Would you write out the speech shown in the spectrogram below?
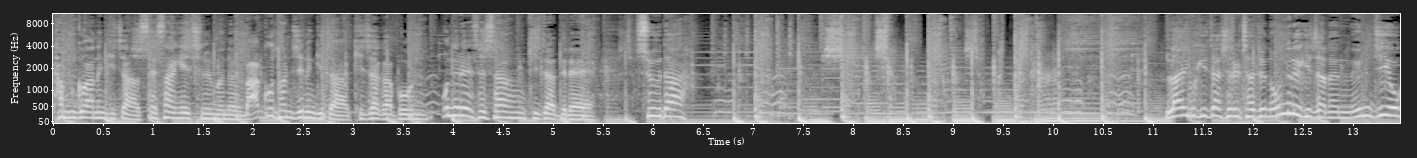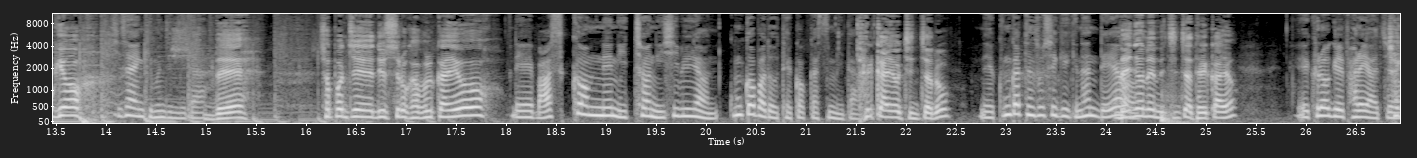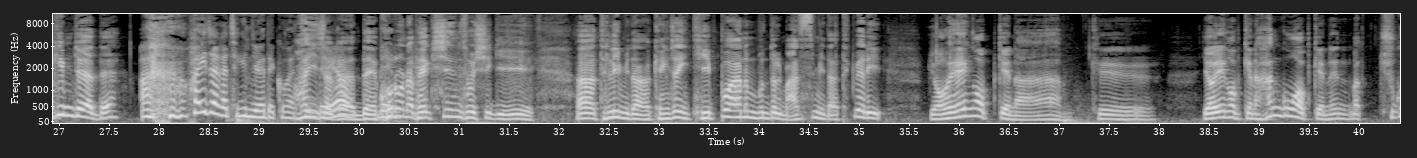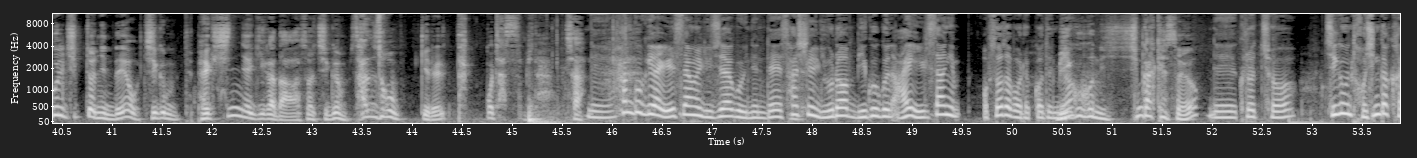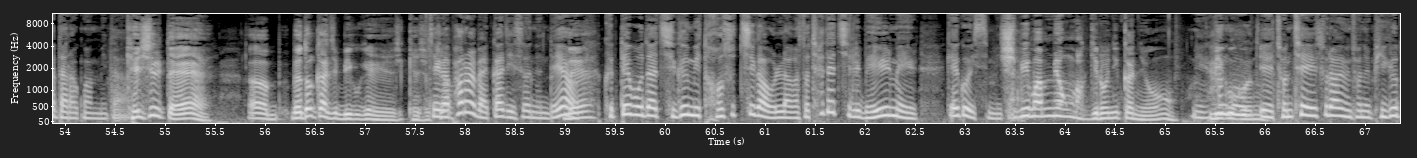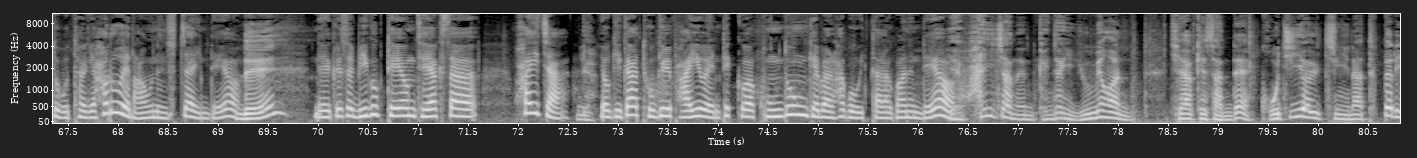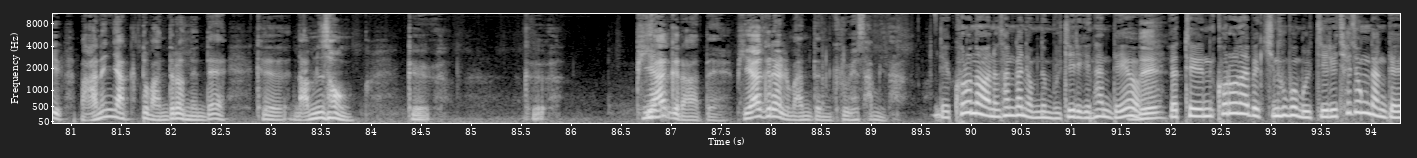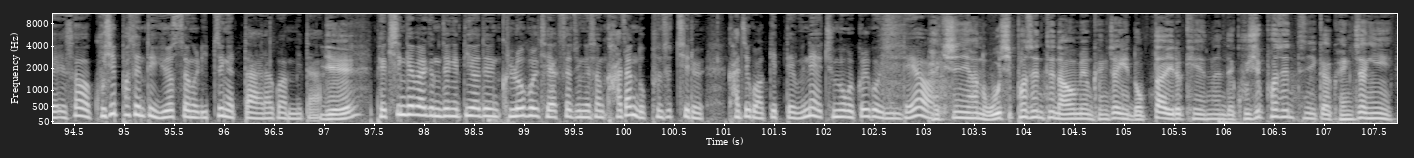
탐구하는 기자 세상의 질문을 마구 던지는 기자 기자가 본 오늘의 세상 기자들의 수다 라이브 기자실을 찾은 오늘의 기자는 은지옥이요 시사인 김은지입니다. 네. 첫 번째 뉴스로 가볼까요? 네, 마스크 없는 2021년 꿈꿔봐도 될 것 같습니다. 될까요, 진짜로? 네, 꿈 같은 소식이긴 한데요. 내년에는 진짜 될까요? 네, 그러길 바래야죠. 책임져야 돼. 아, 화이자가 책임져야 될 것 같은데요. 화이자가 네, 네, 코로나 백신 소식이 아, 들립니다. 굉장히 기뻐하는 분들 많습니다. 특별히 여행업계나 그 여행업계나 항공업계는 막 죽을 직전인데요. 지금 백신 얘기가 나와서 지금 산소호흡기를 탁 꽂았습니다. 자, 네, 한국이야 일상을 유지하고 있는데 사실 유럽, 미국은 아예 일상이 없어져 버렸거든요. 미국은 심각했어요? 네, 그렇죠. 지금은 더 심각하다라고 합니다. 계실 때 어, 몇 월까지 미국에 계셨죠? 제가 8월 말까지 있었는데요. 네. 그때보다 지금이 더 수치가 올라가서 최대치를 매일매일 깨고 있습니다. 12만 명 막 이러니까요. 네, 미국은 한국, 예, 전체 수라는 저는 비교도 못하게 하루에 나오는 숫자인데요. 네. 네, 그래서 미국 대형 제약사 화이자 네. 여기가 독일 바이오엔테크와 공동 개발하고 있다라고 하는데요. 네, 화이자는 굉장히 유명한 제약회사인데 고지혈증이나 특별히 많은 약도 만들었는데 그 남성 그 그 비아그라, 네. 비아그라를 만든 그 회사입니다. 네, 코로나와는 상관이 없는 물질이긴 한데요. 네. 여튼 코로나 백신 후보 물질이 최종 단계에서 90% 유효성을 입증했다라고 합니다. 예. 백신 개발 경쟁에 뛰어든 글로벌 제약사 중에선 가장 높은 수치를 가지고 왔기 때문에 주목을 끌고 있는데요. 백신이 한 50% 나오면 굉장히 높다 이렇게 했는데 90%니까 굉장히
